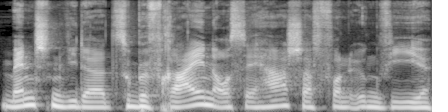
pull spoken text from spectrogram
Menschen wieder zu befreien aus der Herrschaft von irgendwie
